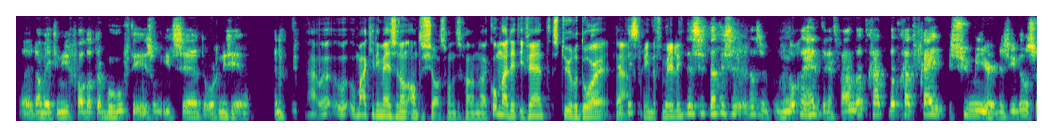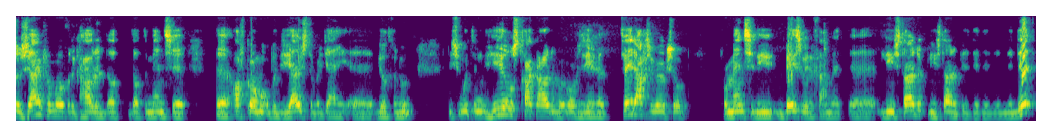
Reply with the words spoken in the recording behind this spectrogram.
dan weet je in ieder geval dat er behoefte is om iets te organiseren. En nou, hoe, hoe, maak je die mensen dan enthousiast? Want het is gewoon, kom naar dit event, stuur het door naar is, vrienden, familie. Dat is, dat is, dat is nog een hele terecht vraag. Dat gaat, dat gaat vrij sumier. Dus je wil zo zuiver mogelijk houden dat, dat de mensen afkomen op het juiste wat jij wilt gaan doen. Dus je moet een heel strak houden. We organiseren tweedaagse workshop voor mensen die bezig willen gaan met Lean Startup. Lean Startup is dit, dit, dit, dit.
